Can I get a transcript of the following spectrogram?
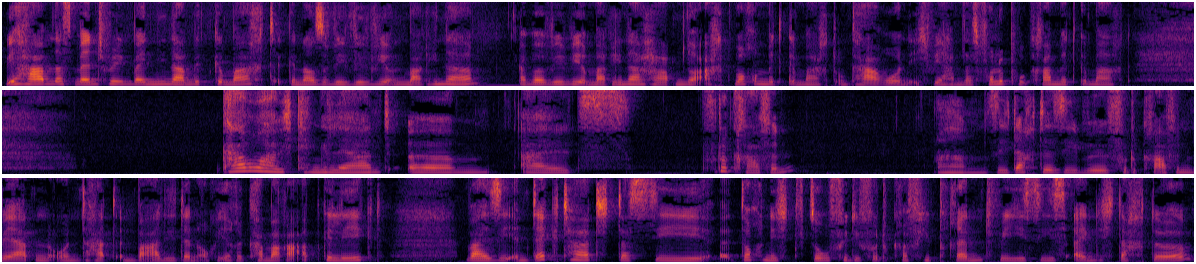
Wir haben das Mentoring bei Nina mitgemacht, genauso wie Vivi und Marina. Aber Vivi und Marina haben nur acht Wochen mitgemacht und Caro und ich, wir haben das volle Programm mitgemacht. Caro habe ich kennengelernt ähm, als Fotografin. Ähm, sie dachte, sie will Fotografin werden und hat in Bali dann auch ihre Kamera abgelegt, weil sie entdeckt hat, dass sie doch nicht so für die Fotografie brennt, wie sie es eigentlich dachte,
